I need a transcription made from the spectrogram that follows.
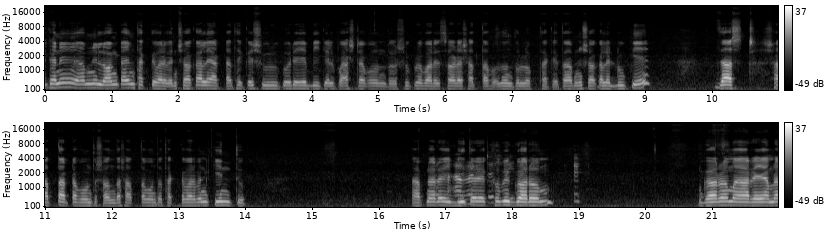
এখানে আপনি লং টাইম থাকতে পারবেন। সকালে আটটা থেকে শুরু করে বিকেল পাঁচটা পর্যন্ত, শুক্রবারে ছয়টা, সাতটা পর্যন্ত লোক থাকে। তো আপনি সকালে ঢুকে জাস্ট সাতটা, আটটা পর্যন্ত, সন্ধ্যা সাতটা পর্যন্ত থাকতে পারবেন। কিন্তু আপনার এই ভিতরে খুবই গরম। গরম আর আমরা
